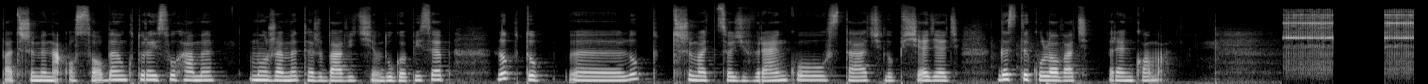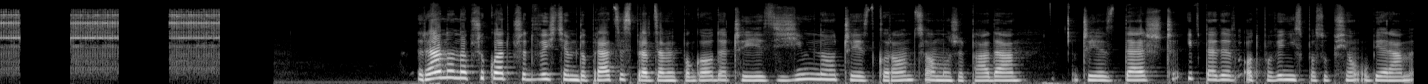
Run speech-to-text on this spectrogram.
Patrzymy na osobę, której słuchamy, możemy też bawić się długopisem lub, tu, yy, lub trzymać coś w ręku, stać lub siedzieć, gestykulować rękoma. Rano na przykład przed wyjściem do pracy sprawdzamy pogodę, czy jest zimno, czy jest gorąco, może pada, czy jest deszcz, i wtedy w odpowiedni sposób się ubieramy.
